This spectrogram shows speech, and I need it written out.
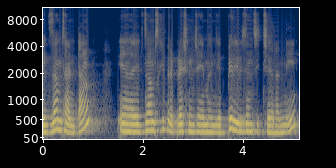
ఎగ్జామ్స్ అంట. ఎగ్జామ్స్కి ప్రిపరేషన్ చేయమని చెప్పి రివిజన్స్ ఇచ్చారు అన్నీ.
